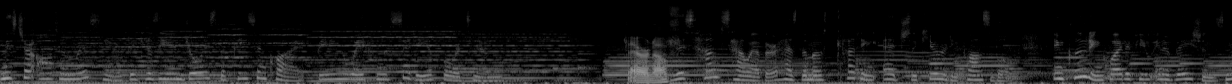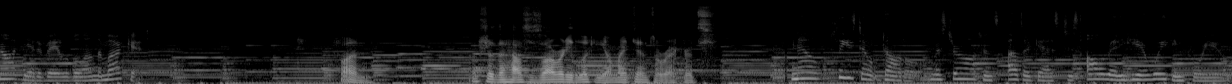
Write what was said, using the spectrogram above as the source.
Mr. Auten lives here because he enjoys the peace and quiet being away from the city affords him. Fair enough. This house, however, has the most cutting edge security possible, including quite a few innovations not yet available on the market. Fun. I'm sure the house is already looking at my dental records. Now, please don't dawdle. Mr. Auten's other guest is already here waiting for you.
